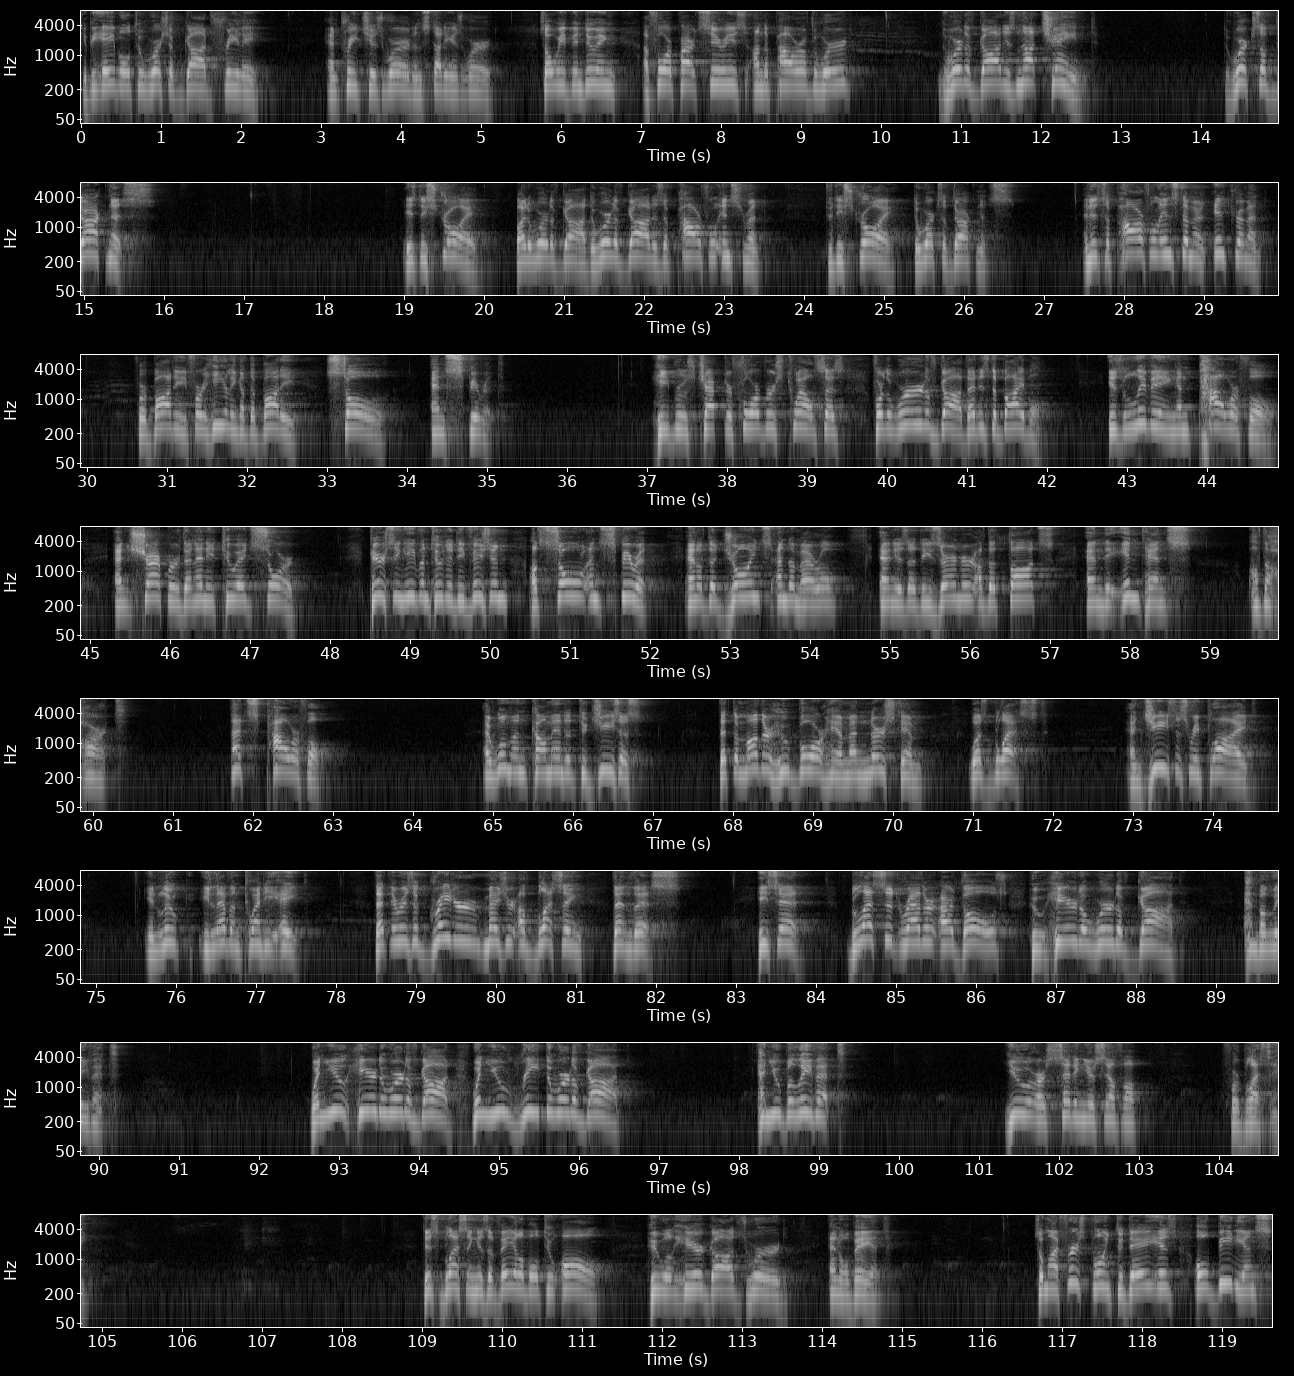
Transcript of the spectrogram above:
to be able to worship God freely and preach His word and study His word. So, we've been doing a four part series on the power of the Word. The Word of God is not chained. The works of darkness is destroyed by the Word of God. The Word of God is a powerful instrument to destroy the works of darkness. And it's a powerful instrument, instrument for body, for healing of the body, soul, and spirit. Hebrews chapter 4, verse 12 says, For the word of God, that is the Bible, is living and powerful and sharper than any two edged sword, piercing even to the division of soul and spirit, and of the joints and the marrow, and is a discerner of the thoughts and the intents of the heart. That's powerful. A woman commented to Jesus, that the mother who bore him and nursed him was blessed. And Jesus replied in Luke 11 28 that there is a greater measure of blessing than this. He said, Blessed rather are those who hear the word of God and believe it. When you hear the word of God, when you read the word of God, you believe it, you are setting yourself up for blessing. This blessing is available to all who will hear God's word and obey it. So, my first point today is obedience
